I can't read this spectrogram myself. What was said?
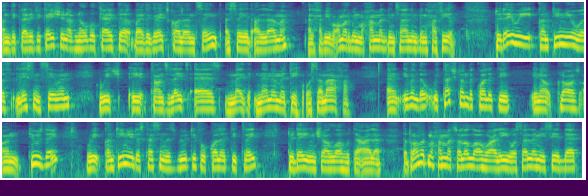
on the clarification of noble character by the great scholar and saint As-Sayyid Allama Al-Habib Umar bin Muhammad bin Salim bin Hafiz Today we continue with lesson 7 which eh, translates as magnanimity or samaha. And even though we touched on the quality in our class on Tuesday, we continue discussing this beautiful quality trait today inshallah ta'ala. The Prophet Muhammad sallallahu alayhi wasallam he said that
